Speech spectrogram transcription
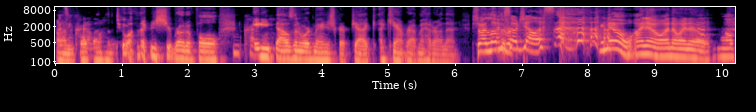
on both two others. She wrote a full incredible. 80,000 word manuscript. Yeah, I, I, can't wrap my head around that. So I love I'm the so jealous. I know, I know, I know, I know. Well,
